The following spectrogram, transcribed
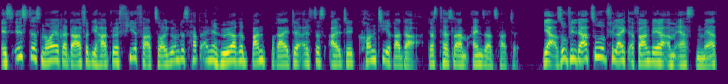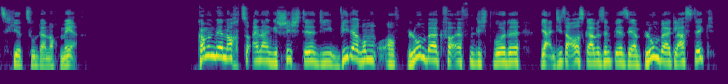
Es ist das neue Radar für die Hardware 4 Fahrzeuge und es hat eine höhere Bandbreite als das alte Conti-Radar, das Tesla im Einsatz hatte. Ja, so viel dazu. Vielleicht erfahren wir ja am 1. März hierzu dann noch mehr. Kommen wir noch zu einer Geschichte, die wiederum auf Bloomberg veröffentlicht wurde. Ja, in dieser Ausgabe sind wir sehr Bloomberg-lastig.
